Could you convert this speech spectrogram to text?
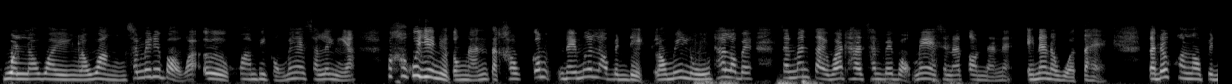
ควรระวังระวัง ฉันไม่ได้บอกว่าเออ ความผิดของแม่ฉันอะไรอย่างเงี้ยเพราะเขาก็ยืนอยู่ตรงนั้น แต่เขาก็ในเมื่อเราเป็นเด็ก เราไม่รู้ถ้าเราไปฉันมั่นใจว่าถ้าฉันไปบอกแม่ฉันนะตอนนั้นเนี่ยไอ้นั่นน่ะหัวแตก แต่ด้วยความเราเป็น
